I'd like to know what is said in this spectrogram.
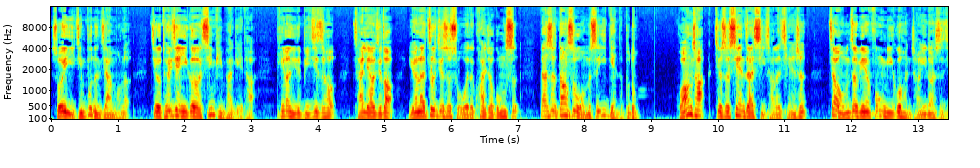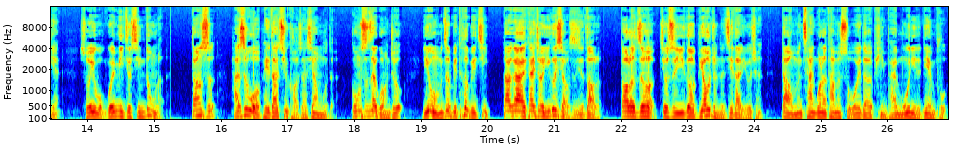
所以已经不能加盟了，就推荐一个新品牌给她。听了你的笔记之后，才了解到原来这就是所谓的快招公司。但是当时我们是一点都不懂。黄茶就是现在喜茶的前身，在我们这边风靡过很长一段时间，所以我闺蜜就心动了。当时还是我陪她去考察项目的，公司在广州，离我们这边特别近，大概开车一个小时就到了。到了之后就是一个标准的接待流程，带我们参观了他们所谓的品牌模拟的店铺。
